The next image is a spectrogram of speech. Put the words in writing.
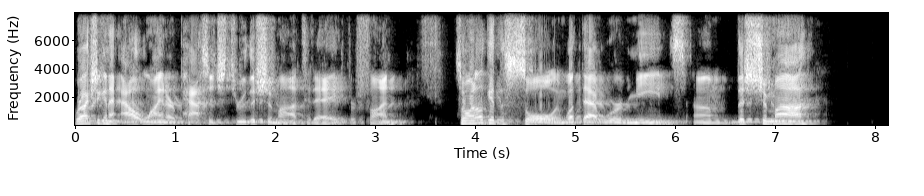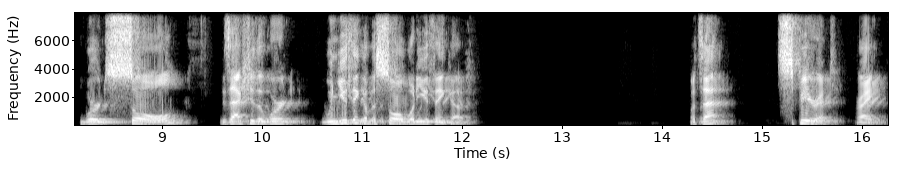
We're actually going to outline our passage through the Shema today for fun. So I want to look at the soul and what that word means. Um, the Shema word soul is actually the word, when you think of a soul, what do you think of? What's that? Spirit, right.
